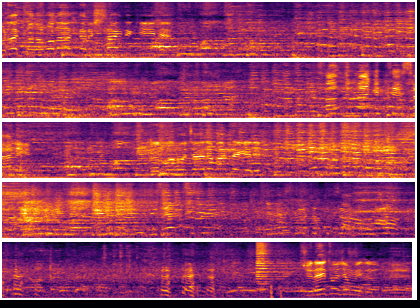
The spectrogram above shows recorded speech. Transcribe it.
orada kalabalığa karışsaydık iyiydi. Efendim ben gitti. Sen de git. Rıdvan Hoca'yla ben de geleyim. Cüneyt Hoca mıydı o? Evet.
